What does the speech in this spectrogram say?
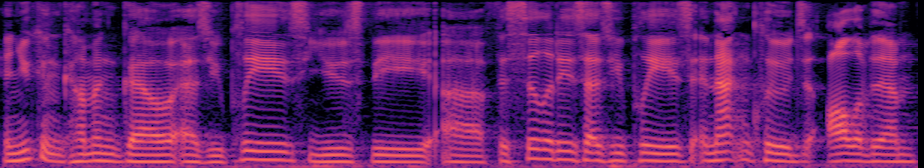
And you can come and go as you please, use the uh, facilities as you please. And that includes all of them.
